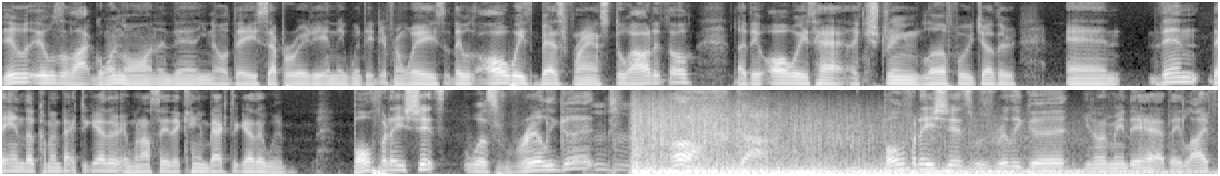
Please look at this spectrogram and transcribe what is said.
it it was a lot going on, and then you know they separated and they went their different ways. They was always best friends throughout it though. Like they always had extreme love for each other, and then they end up coming back together. And when I say they came back together, when both of they shits was really good. Oh god both of they shits was really good. You know what I mean? They had their life,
